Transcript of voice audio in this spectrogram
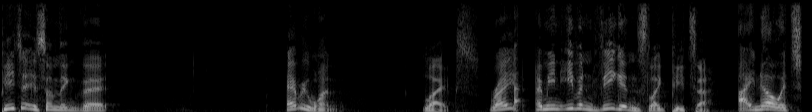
Pizza is something that everyone likes, right? Uh, I mean, even vegans like pizza. I know it's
